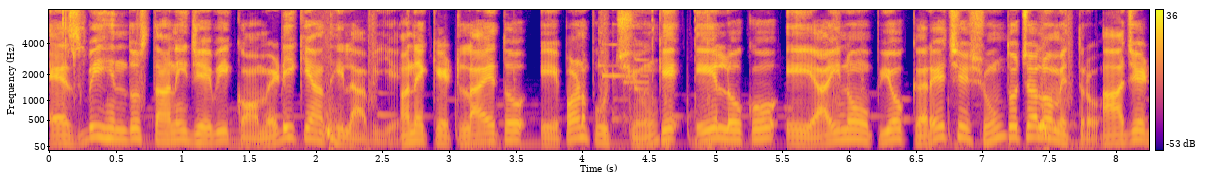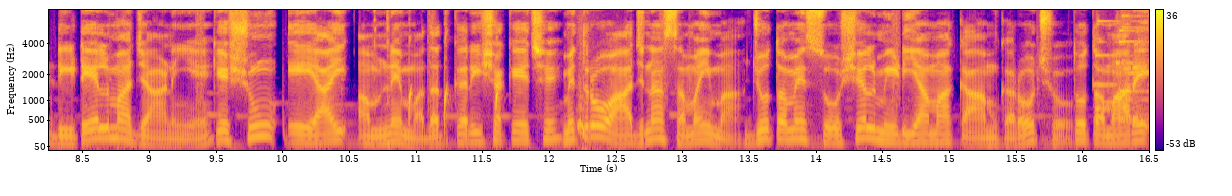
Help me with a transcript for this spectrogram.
એસબી હિન્દુસ્તાની જેવી કોમેડી ક્યાંથી લાવીએ? અને કેટલાય તો એ પણ પૂછ્યું કે, એ લોકો એઆઈ નો ઉપયોગ કરે છે શું? તો ચલો મિત્રો, આજે ડિટેલમાં જાણીએ કે શું એઆઈ અમને મદદ કરી શકે છે. મિત્રો, આજના સમયમાં જો તમે સોશિયલ મીડિયામાં કામ કરો છો, તો તમારે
